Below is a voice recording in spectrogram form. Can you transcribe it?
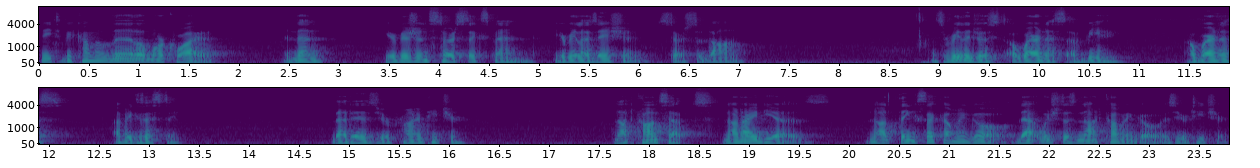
You need to become a little more quiet, and then your vision starts to expand. Your realization starts to dawn. It's really just awareness of being, awareness of existing. That is your prime teacher. Not concepts, not ideas, not things that come and go. That which does not come and go is your teacher.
